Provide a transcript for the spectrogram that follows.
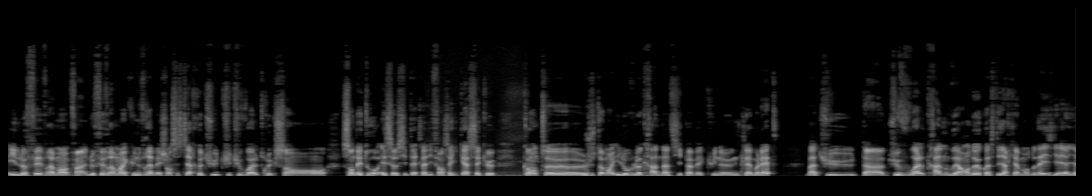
il le fait vraiment enfin il le fait vraiment avec une vraie méchanceté. C'est-à-dire que tu, tu tu vois le truc sans sans détour. Et c'est aussi peut-être la différence avec Ika c'est que quand euh, justement il ouvre le crâne d'un type avec une une clé à molette bah tu tu vois le crâne ouvert en deux quoi c'est-à-dire qu'à un moment donné il y a il y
